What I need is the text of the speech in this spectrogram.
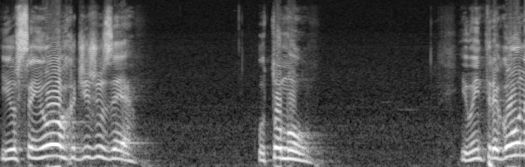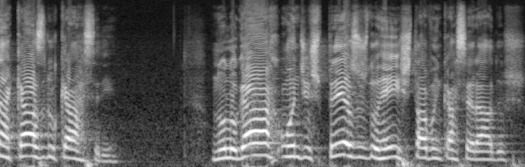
E o Senhor de José o tomou e o entregou na casa do cárcere, no lugar onde os presos do rei estavam encarcerados,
